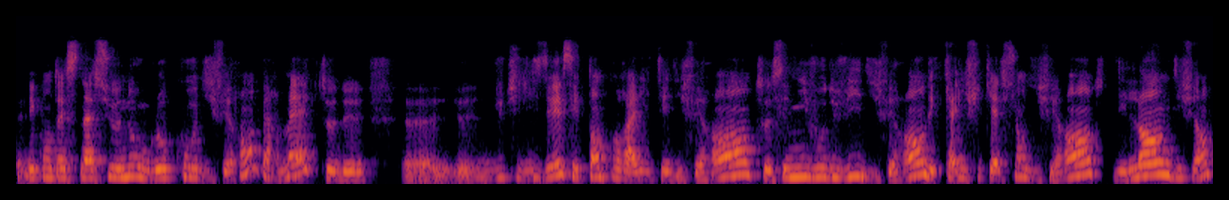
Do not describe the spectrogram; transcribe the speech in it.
les contextes nationaux ou locaux différents permettent euh, d'utiliser ces temporalités différentes, ces niveaux de vie différents, des qualifications différentes, des langues différentes.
